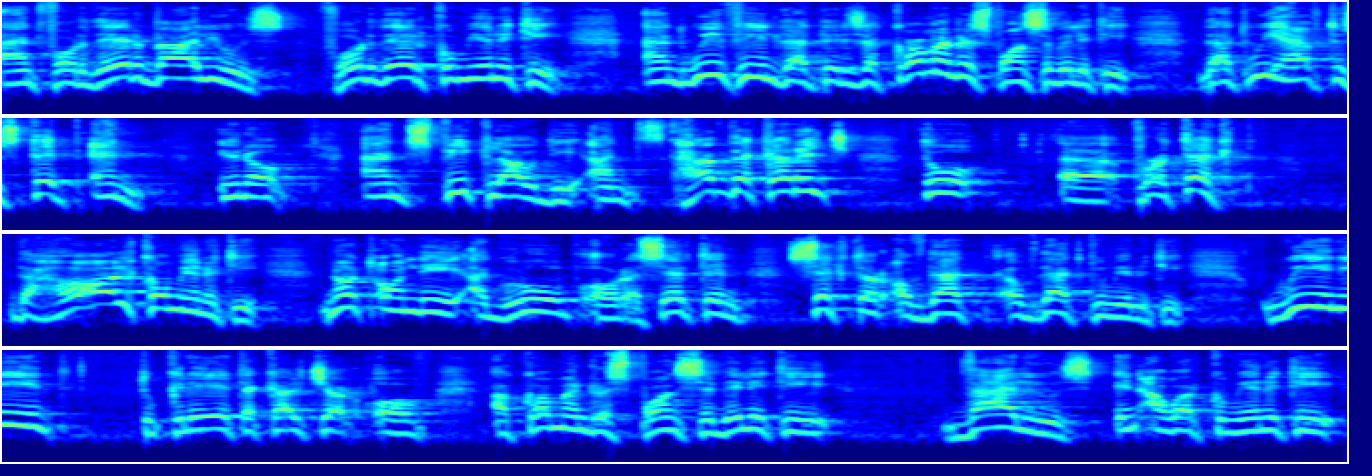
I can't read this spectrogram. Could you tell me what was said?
and for their values, for their community. And we feel that there is a common responsibility that we have to step in, you know, and speak loudly and have the courage to uh, protect the whole community, not only a group or a certain sector of that, of that community. We need to create a culture of a common responsibility values in our community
